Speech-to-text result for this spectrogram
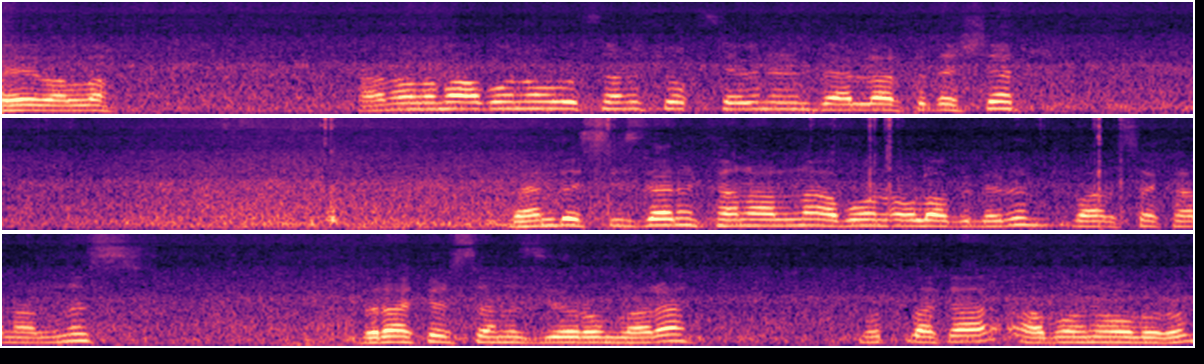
Eyvallah. Kanalıma abone olursanız çok sevinirim değerli arkadaşlar. Ben de sizlerin kanalına abone olabilirim. Varsa kanalınız bırakırsanız yorumlara mutlaka abone olurum.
